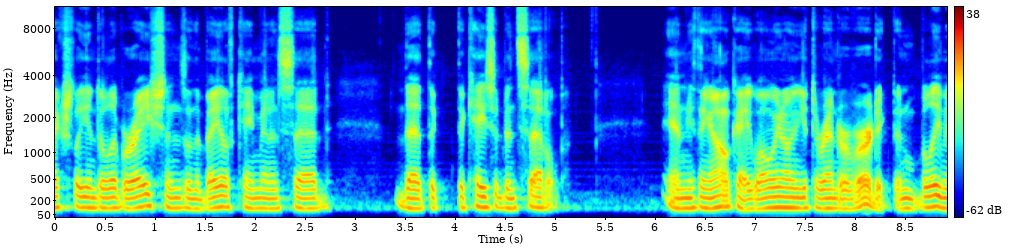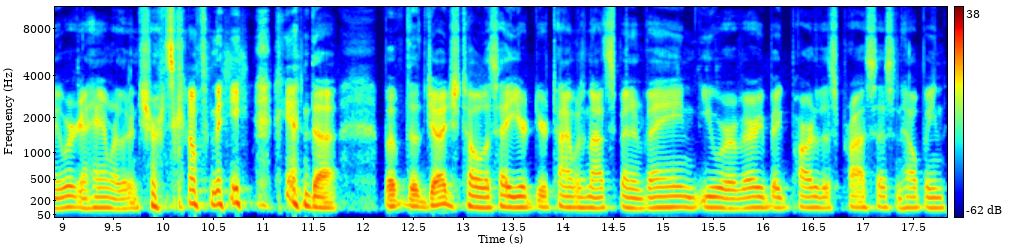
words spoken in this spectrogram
actually in deliberations, and the bailiff came in and said that the, the case had been settled. And you think, oh, okay, well, we don't get to render a verdict. And believe me, we are going to hammer the insurance company. and uh, but the judge told us, hey, your your time was not spent in vain. You were a very big part of this process in helping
